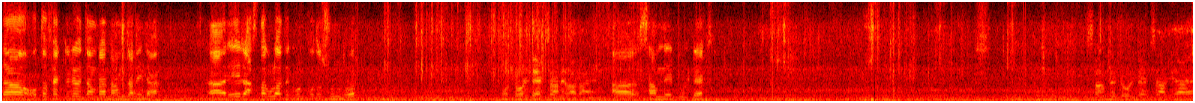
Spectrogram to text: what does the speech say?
তা অত ফ্যাক্টরি হয়তো আমরা নাম জানি না আর এই রাস্তাগুলো দেখুন কত সুন্দর वो टोल टैक्स आने वाला है আর সামনে টুল ট্যাক্স सामने टोल टैक्स आ गया है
